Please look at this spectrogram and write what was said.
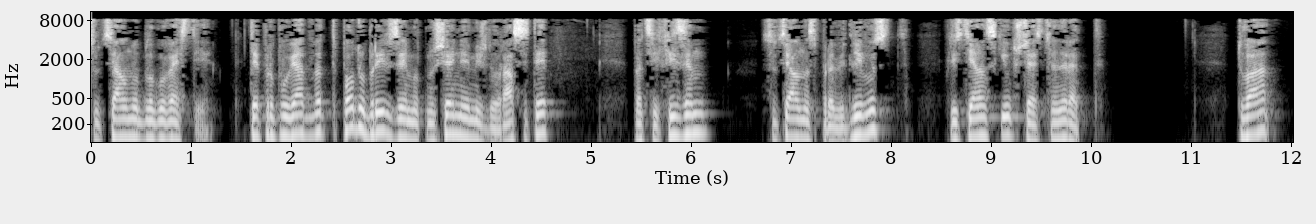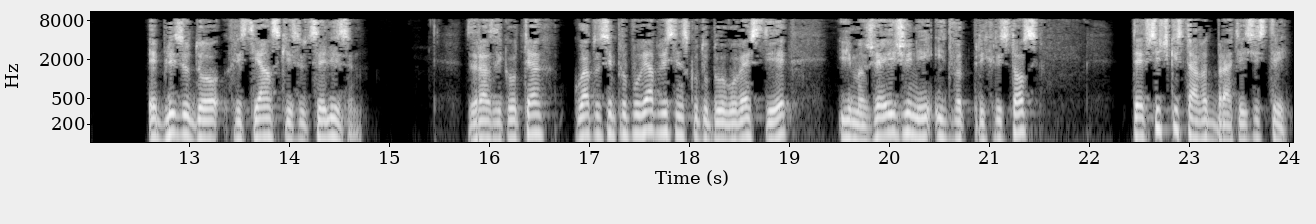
социално благовестие. Те проповядват по-добри взаимоотношения между расите, пацифизъм, социална справедливост, християнски обществен ред. Това е близо до християнски социализъм. За разлика от тях, когато се проповядва истинското благовестие и мъже и жени идват при Христос, те всички стават братя и сестри.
